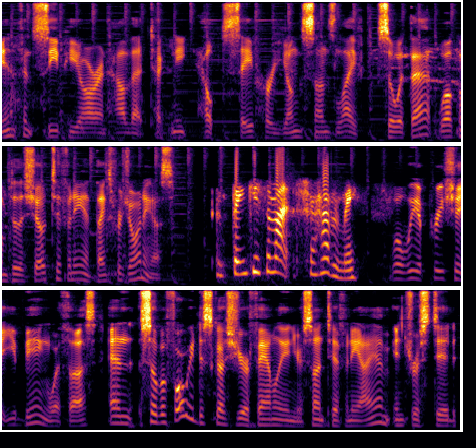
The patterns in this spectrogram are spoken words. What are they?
infant CPR and how that technique helped save her young son's life. So, with that, welcome to the show, Tiffany, and thanks for joining us. Thank you so much for having me. Well, we appreciate you being with us. And so, before we discuss your family and your son, Tiffany, I am interested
